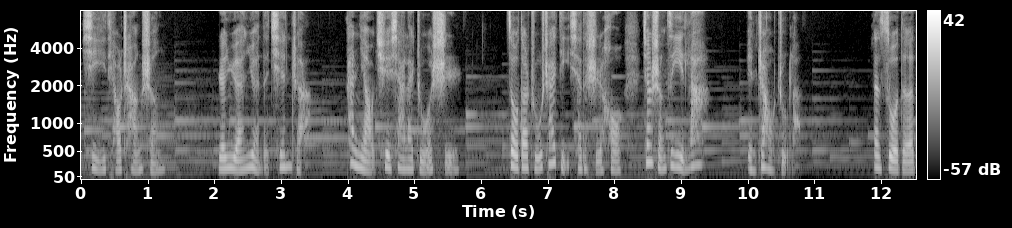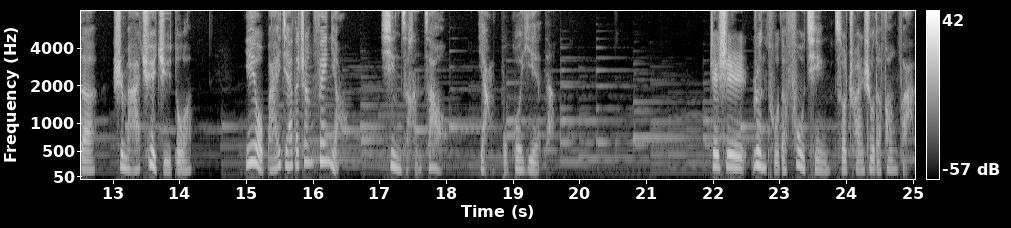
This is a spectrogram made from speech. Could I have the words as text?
系一条长绳，人远远地牵着。看鸟雀下来啄食，走到竹筛底下的时候，将绳子一拉，便罩住了。但所得的是麻雀居多，也有白颊的张飞鸟，性子很燥，养不过夜的。这是闰土的父亲所传授的方法，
